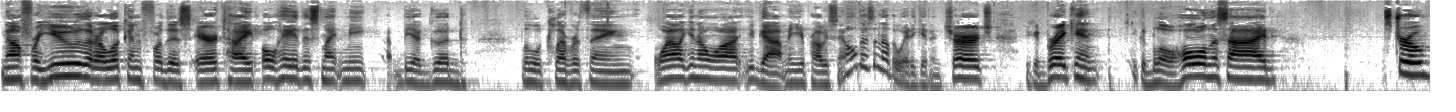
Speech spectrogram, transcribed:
Now, for you that are looking for this airtight, oh, hey, this might be a good little clever thing, well, you know what? You got me. You're probably saying, oh, there's another way to get in church. You could break in, you could blow a hole in the side. It's true.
